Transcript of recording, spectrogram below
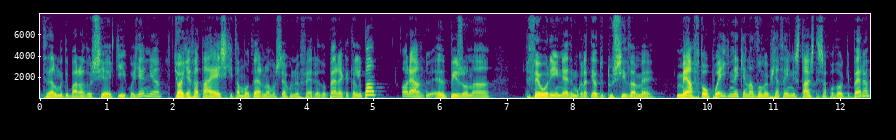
θέλουμε την παραδοσιακή οικογένεια και όχι αυτά τα έσχη, τα μοντέρνα μας έχουν φέρει εδώ πέρα κτλ. Ωραία. Ελπίζω να θεωρεί η Νέα Δημοκρατία ότι τους είδαμε με αυτό που έγινε και να δούμε ποια θα είναι η στάση της από εδώ και πέρα.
